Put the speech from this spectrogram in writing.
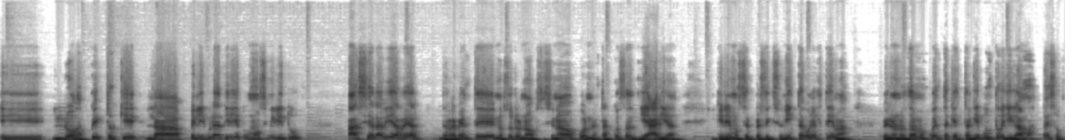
eh, los aspectos que la película tiene como similitud hacia la vida real. De repente nosotros nos obsesionamos por nuestras cosas diarias y queremos ser perfeccionistas con el tema, pero nos damos cuenta que hasta qué punto llegamos hasta eso.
